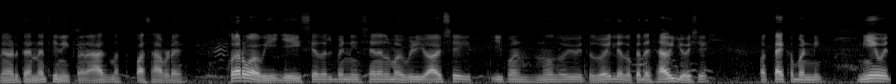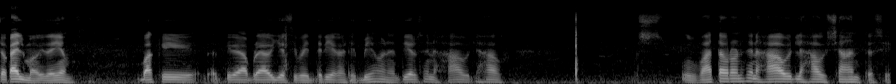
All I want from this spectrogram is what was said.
ને અડધા નથી નીકળ્યા. આજમાં પાછા આપણે ફરવા આવીએ જઈએ ઈસેદલબેનની ચેનલમાં વીડિયો આવશે એ પણ ન જોયું હોય તો જોઈ લે, તો કદાચ આવી ગયો છે પણ કાંઈ ખબર નહીં. નહીં હોય તો કાલમાં આવી જાય એમ. બાકી અત્યારે આપણે આવી જશે ભાઈ દરિયાકાંઠે બેહવાના. અત્યારે છે ને હાવ એટલે હાવ વાતાવરણ છે ને હાવ એટલે હાવ શાંત છે.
